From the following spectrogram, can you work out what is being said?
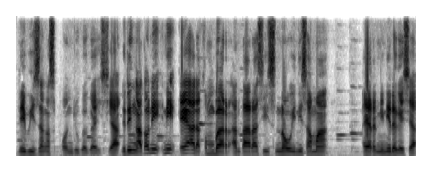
dia bisa nge-spawn juga guys ya. Jadi nggak tahu nih ini kayak ada kembar antara si snow ini sama iron ini dah guys ya.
